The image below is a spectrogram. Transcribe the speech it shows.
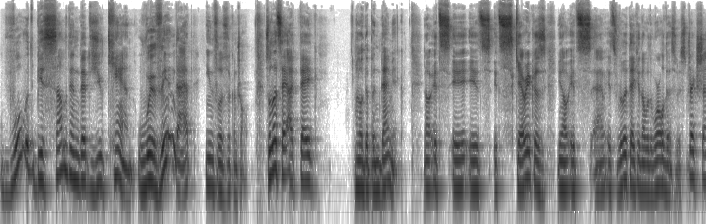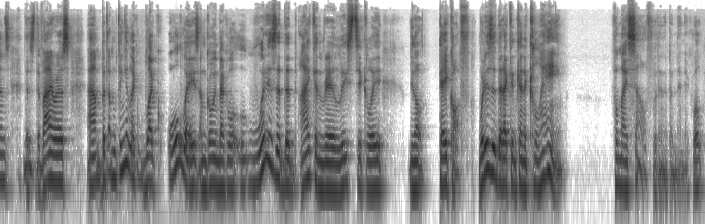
what would be something that you can within that influence or control? So let's say I take you know the pandemic. You know it's it's it's scary because you know it's um, it's really taking over the world. There's restrictions there's the virus. Um, but i'm thinking like like always i'm going back well what is it that i can realistically you know take off? What is it that i can kind of claim for myself within the pandemic? Well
